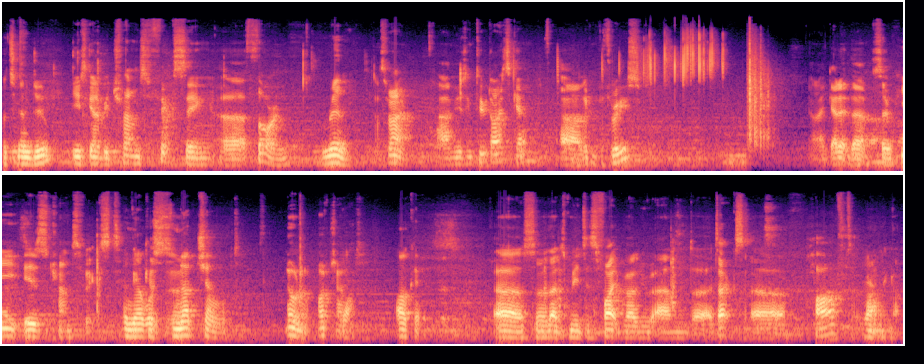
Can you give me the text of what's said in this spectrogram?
What's he gonna do? He's going to be transfixing uh, Thorin. Really? That's right. I'm using two dice again, uh, looking for threes. I get it there. So he is transfixed. And that was uh, not charmed. No, no, not challenged. Okay. Uh, so that means his fight value and uh, attacks are halved, Yeah. rounding up.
